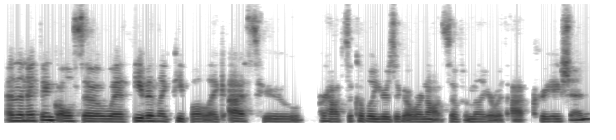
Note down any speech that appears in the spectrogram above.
And then I think also with even like people like us who perhaps a couple years ago were not so familiar with app creation,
